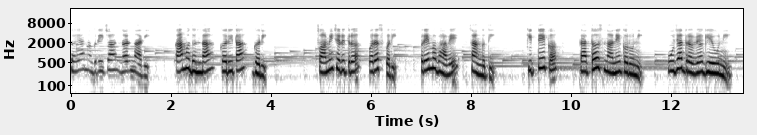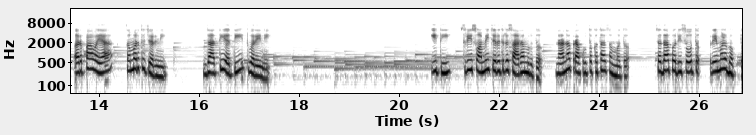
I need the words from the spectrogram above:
तया नगरीच्या नरनारी कामधंदा करिता घरी. स्वामी चरित्र परस्परी प्रेमभावे सांगती. कित्येक प्रातः स्नाने करुनी पूजा द्रव्य घेऊनी अर्पावया समर्थचरणी जाती अति त्वरेने. इति श्री स्वामी चरित्र सारामृत नाना प्राकृत कथा संमत सदा परिसोत प्रेमळ भक्त.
